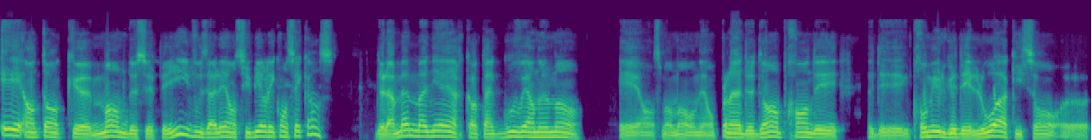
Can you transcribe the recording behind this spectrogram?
et en tant que membre de ce pays, vous allez en subir les conséquences. De la même manière, quand un gouvernement, et en ce moment on est en plein dedans, prend des, promulgue des lois qui sont euh,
